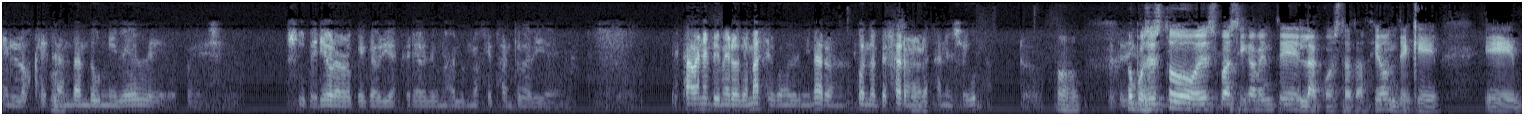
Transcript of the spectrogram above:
en los que están mm. dando un nivel eh, pues superior a lo que cabría esperar de unos alumnos que están todavía estaban en primero de máster cuando terminaron cuando empezaron ahora están en segundo no, pues esto es básicamente la constatación de que, eh,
